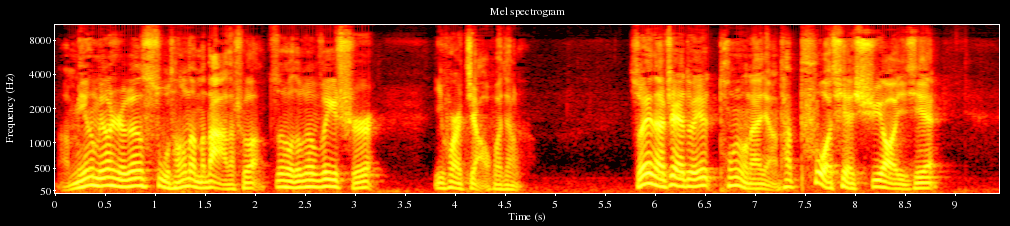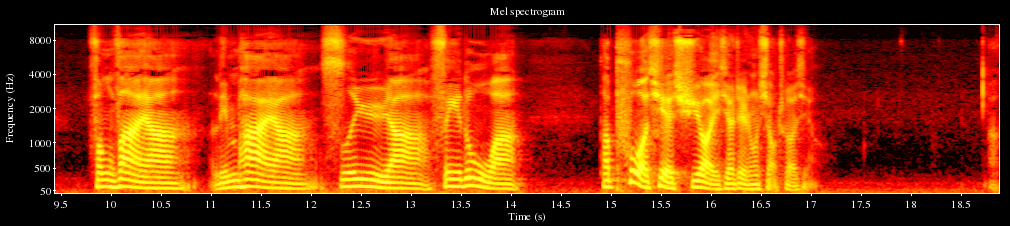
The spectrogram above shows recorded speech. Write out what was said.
啊，明明是跟速腾那么大的车，最后都跟威驰一块搅和去了。所以呢，这对于通用来讲，它迫切需要一些风范呀、凌派呀、思域呀、飞度啊，它迫切需要一些这种小车型。啊，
